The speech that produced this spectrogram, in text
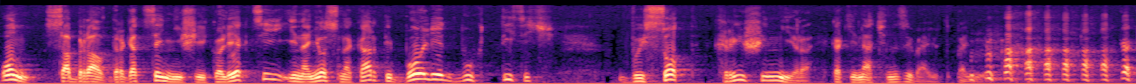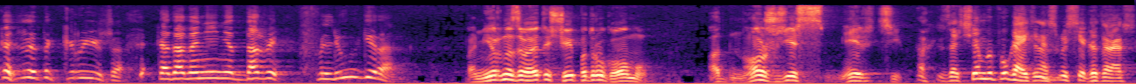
Он собрал драгоценнейшие коллекции и нанес на карты более двух тысяч высот крыши мира, как иначе называют Памир. Какая же это крыша, когда на ней нет даже флюгера? Памир называют еще и по-другому. Подножье смерти. Ах, зачем вы пугаете нас, месье Гатерас?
